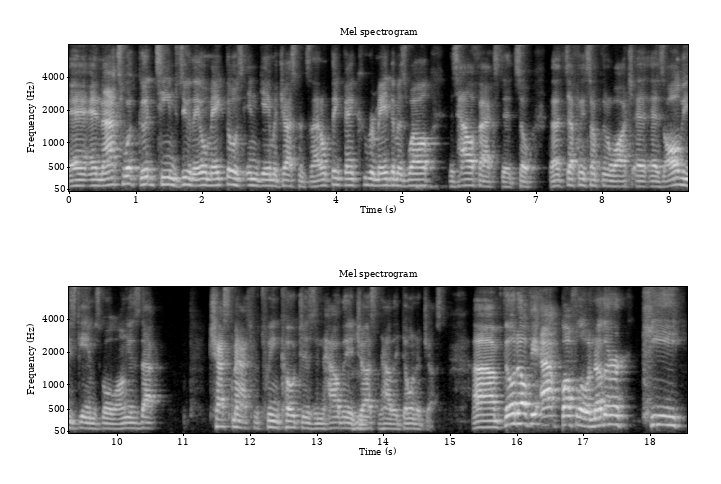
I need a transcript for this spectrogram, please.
and, and, that's what good teams do they will make those in-game adjustments and i don't think vancouver made them as well as halifax did so that's definitely something to watch as, as all these games go along is that chess match between coaches and how they mm-hmm. adjust mm-hmm. and how they don't adjust um, philadelphia at buffalo another key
